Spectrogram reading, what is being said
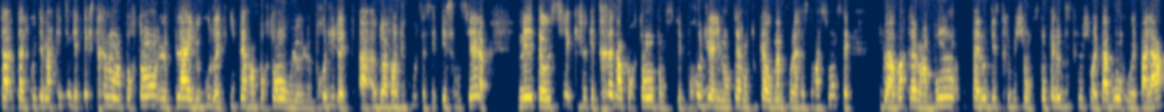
tu as, le côté marketing qui est extrêmement important. Le plat et le goût doivent être hyper importants, ou le, produit doit, être, doit avoir du goût, ça c'est essentiel. Mais tu as aussi quelque chose qui est très important dans ce qui est produit alimentaire, en tout cas, ou même pour la restauration, c'est tu dois avoir quand même un bon panneau de distribution. Si ton panneau de distribution n'est pas bon ou n'est pas là,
